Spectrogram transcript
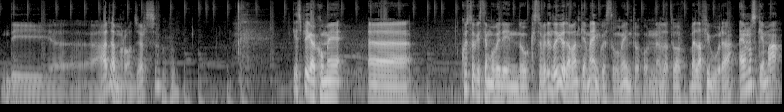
di eh, Adam Rogers mhm. che spiega come eh, questo che stiamo vedendo, che sto vedendo io davanti a me in questo momento con Mhm. la tua bella figura, è uno schema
